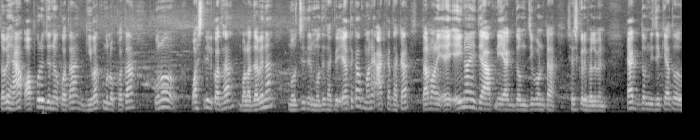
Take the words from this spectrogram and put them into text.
তবে হ্যাঁ অপ্রয়োজনীয় কথা গিবাতমূলক কথা, কোনো অশ্লীল কথা বলা যাবে না। মসজিদের মধ্যে থাকতে। এতেকাফ মানে আটকা থাকা। তার মানে এই- নয় যে আপনি একদম জীবনটা শেষ করে ফেলবেন। একদম নিজেকে এত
